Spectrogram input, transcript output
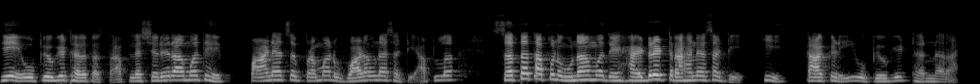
हे उपयोगी ठरत असतं. आपल्या शरीरामध्ये पाण्याचं प्रमाण वाढवण्यासाठी आपलं सतत आपण उन्हामध्ये हायड्रेट राहण्यासाठी ही काकडी उपयोगी ठरणार आहे.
